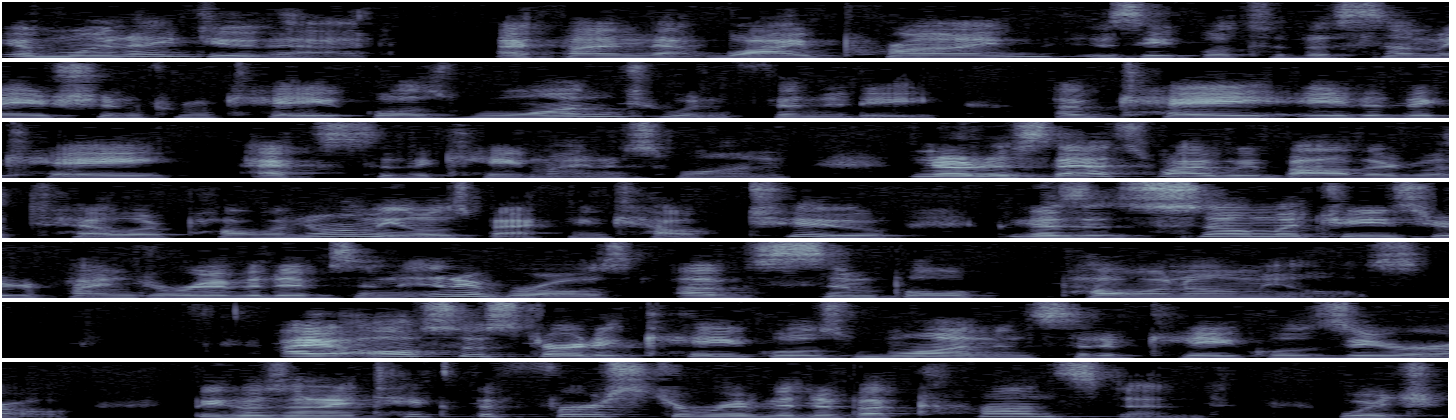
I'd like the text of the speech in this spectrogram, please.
And when I do that, I find that y prime is equal to the summation from k equals 1 to infinity of k a to the k x to the k minus 1. Notice that's why we bothered with Taylor polynomials back in Calc 2, because it's so much easier to find derivatives and integrals of simple polynomials. I also start at k equals 1 instead of k equals 0, because when I take the first derivative of a constant, which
